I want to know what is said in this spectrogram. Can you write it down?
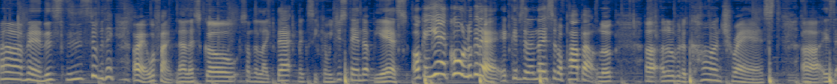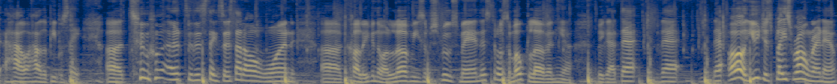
oh man, this, this stupid thing. All right, we're fine. Now let's go something like that. Let's see. Can we just stand up? Yes. Okay, yeah, cool. Look at that. It gives it a nice little pop out look. Uh, a little bit of contrast uh, is how how the people say uh, to uh, to this thing. So it's not all one uh, color. Even though I love me some spruce, man. Let's throw some oak love in here. We got that, that, that. Oh, you just placed wrong right now.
